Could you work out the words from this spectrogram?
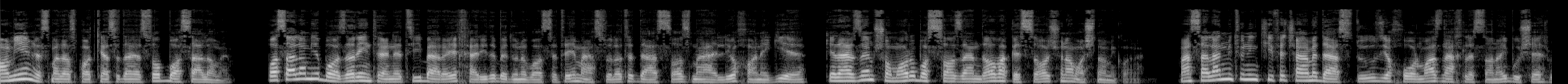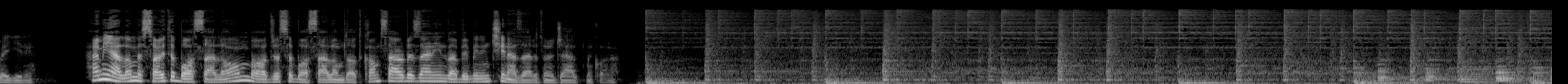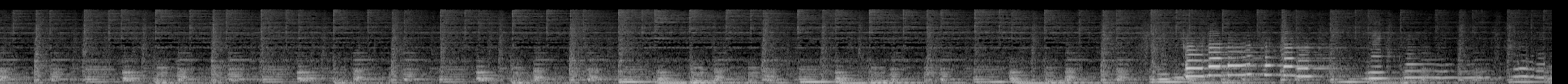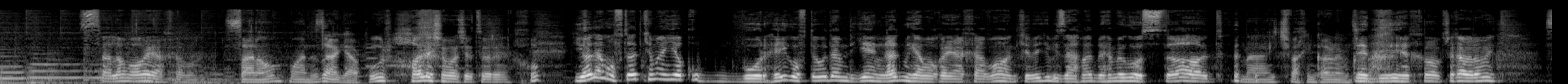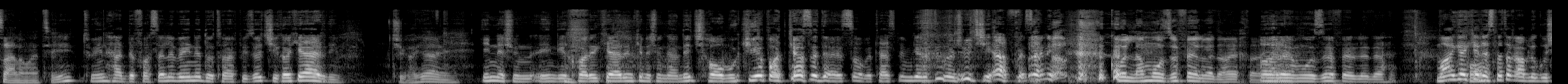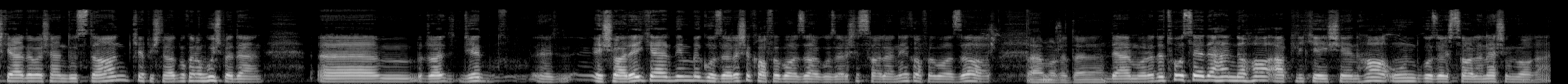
حامی این قسمت از پادکست در صبح با سلامه. با سلام یه بازار اینترنتی برای خرید بدون واسطه محصولات دستساز محلی و خانگیه که در ضمن شما رو با سازنده و قصه هاشون هم آشنا می‌کنه. مثلا می‌تونین کیف چرم دستدوز یا خرما از نخلستانهای بوشهر بگیرین. همین الان به سایت باسلام به آدرس باسلام.com سر بزنین و ببینین چی نظرتون رو جلب می‌کنه. سلام آقای اخوان سلام مهندس زرگرپور حال شما چطوره؟ خب یادم افتاد که من یه برهی گفته بودم دیگه انقدر میگم آقای اخوان که بگی بی زحمت به هم بگو استاد. نه هیچ وقت این کار نمی‌کنم. جدی؟ خب چه خبر امید سلامتی. تو این حد فاصله بین دو تا اپیزود چیکار کردیم؟ چیکار کردیم؟ این نشون این کاری کردیم که نشون دهنده چابوکی پادکست ده صبح تصمیم گرفتیم راجع چی حرف بزنیم. کلا موضوع فعل بده اختیار آره موضوع فعل ده ما اگر که خب. قسمت قبل گوش کرده باشن دوستان که پیشنهاد می‌کنم گوش بدن. یه اشاره کردیم به گزارش کافه بازار گزارش سالانه کافه بازار. در مورد؟ در مورد توسعه دهنده ها اپلیکیشن ها اون گزارش سالانه شون واقعا.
